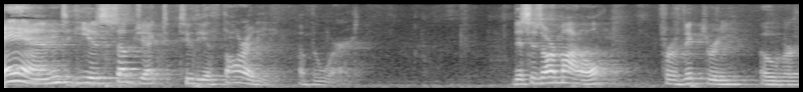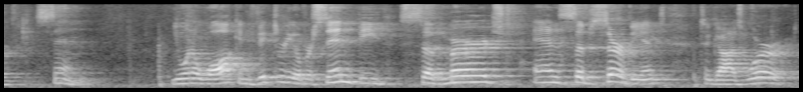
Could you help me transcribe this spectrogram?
and he is subject to the authority of the word. This is our model for victory over sin. You want to walk in victory over sin? Be submerged and subservient to God's word.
